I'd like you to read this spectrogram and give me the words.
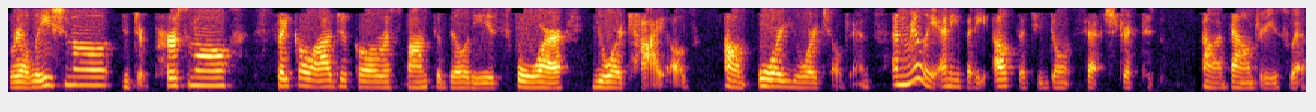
relational, interpersonal, psychological responsibilities for your child um, or your children, and really anybody else that you don't set strict uh, boundaries with.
